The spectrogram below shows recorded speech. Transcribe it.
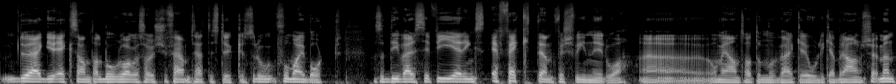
du äger ju x antal bolag och så har du 25-30 stycken, så då får man ju bort... Alltså diversifieringseffekten försvinner ju då, eh, om jag antar att de verkar i olika branscher. Men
